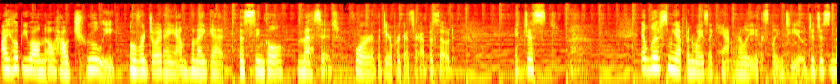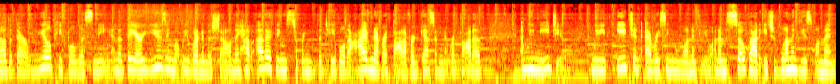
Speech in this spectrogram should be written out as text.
I hope you all know how truly overjoyed I am when I get a single message for the Dear Progressor episode. It just it lifts me up in ways I can't really explain to you to just know that there are real people listening and that they are using what we've learned in the show and they have other things to bring to the table that I've never thought of or guess I've never thought of. And we need you. We need each and every single one of you. And I'm so glad each one of these women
